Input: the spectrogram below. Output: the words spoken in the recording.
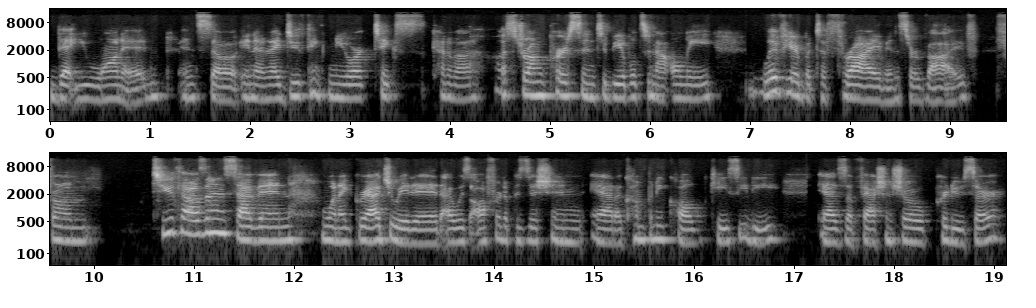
that you wanted. And so, you know, and I do think New York takes kind of a, a strong person to be able to not only live here, but to thrive and survive. From 2007, when I graduated, I was offered a position at a company called KCD as a fashion show producer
